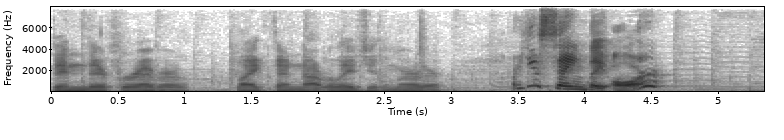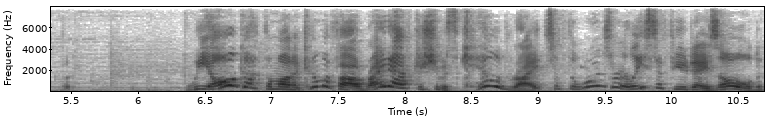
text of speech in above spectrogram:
been there forever, like they're not related to the murder. Are you saying they are? We all got the Monokuma file right after she was killed, right? So if the wounds were at least a few days old,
